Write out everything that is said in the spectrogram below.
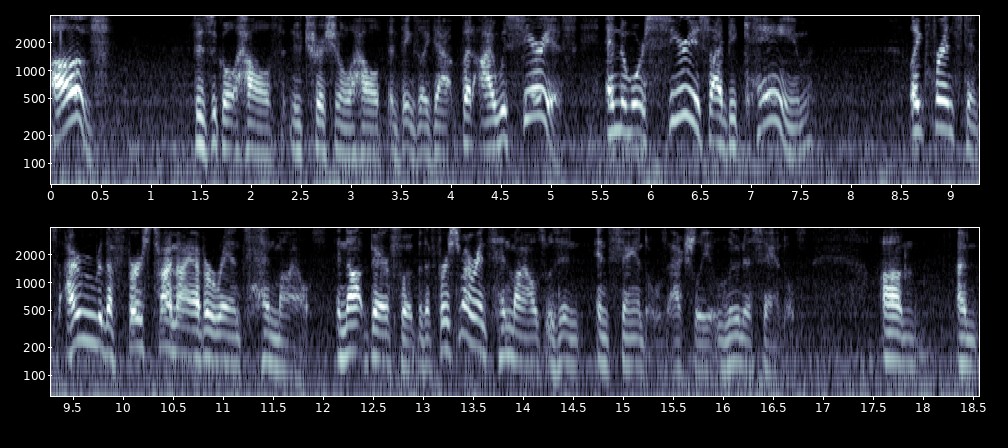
of physical health, nutritional health, and things like that. But I was serious. And the more serious I became, like for instance, I remember the first time I ever ran 10 miles, and not barefoot, but the first time I ran 10 miles was in, in sandals, actually, Luna sandals. Um, I'm,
